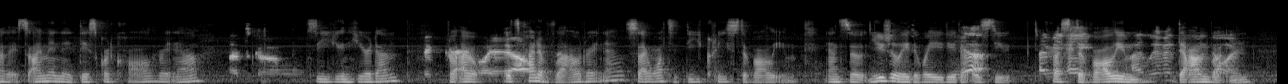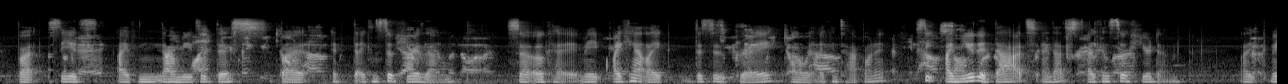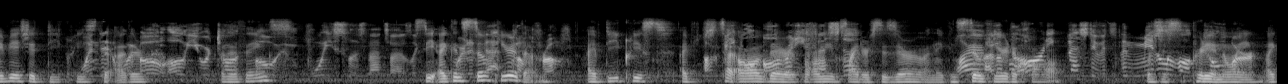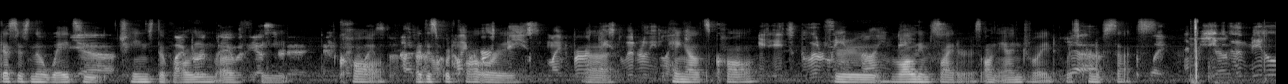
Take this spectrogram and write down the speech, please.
Okay, so I'm in a Discord call right now, Let's go. so you can hear them. But I, it's kind of loud right now, so I want to decrease the volume. And so usually the way you do that Yeah. is you I mean, press hey, the volume live in down button. But see, it's I've now Wait, muted? This, think we don't but have- it, I can still Yeah, hear them. Illinois. So okay, maybe I can't like this is Do you think gray. Oh wait, I can tap on it. See, I muted that, and that's I can still hear them. Like maybe I should decrease When the did, other. oh, oh, you were talking. Oh, things? Oh, voiceless. That's why I like. See, I can still hear them. From? I've decreased. I've set all of their volume festive? sliders to zero, and they can Why still hear the call, festive? It's the which is pretty annoying. I guess there's no way to Yeah. change the volume of the yesterday. Call, a Discord call or a birthday's, my birthday's uh, literally like. Hangouts call It, through volume days. sliders on Android, which Yeah, kind of sucks. Like,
